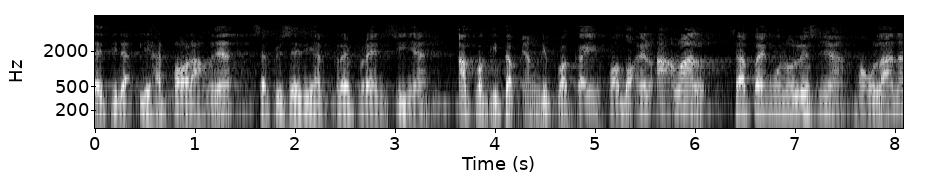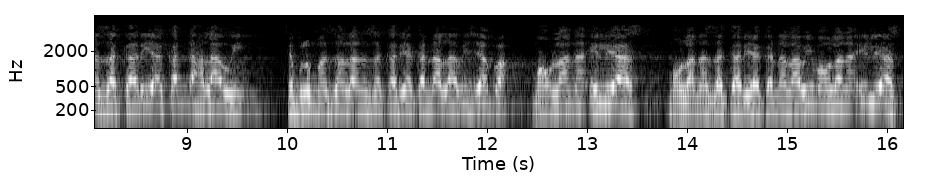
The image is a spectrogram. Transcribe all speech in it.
saya tidak lihat orangnya, saya lihat referensinya. Apa kitab yang dipakai? Fadail A'mal. Siapa yang menulisnya? Maulana Zakaria Kandahlawi. Sebelum Maulana Zakaria Kandahlawi siapa? Maulana Ilyas. Maulana Zakaria Kandahlawi, Maulana Ilyas.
